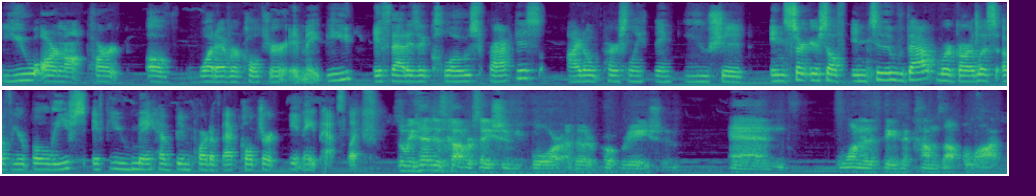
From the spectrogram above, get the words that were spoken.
you are not part of whatever culture it may be. If that is a closed practice, I don't personally think you should insert yourself into that, regardless of your beliefs, if you may have been part of that culture in a past life. So we've had this conversation before about appropriation, and one of the things that comes up a lot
